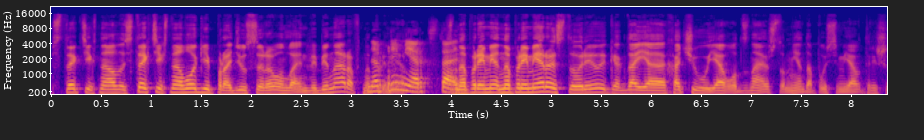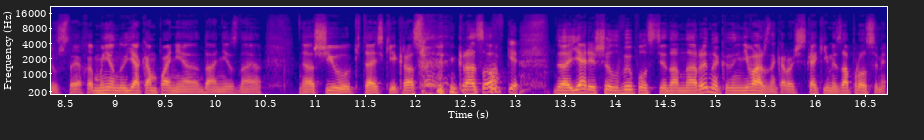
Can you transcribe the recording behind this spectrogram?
Стек, технолог... Стек технологий продюсера онлайн-вебинаров, например. Например, кстати. Например, например, историю, когда я хочу, я вот знаю, что мне, допустим, я вот решил, что я, мне, ну, я компания, да, не знаю, э, шью китайские крос... кроссовки, я решил выползти там на рынок, неважно, короче, с какими запросами.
